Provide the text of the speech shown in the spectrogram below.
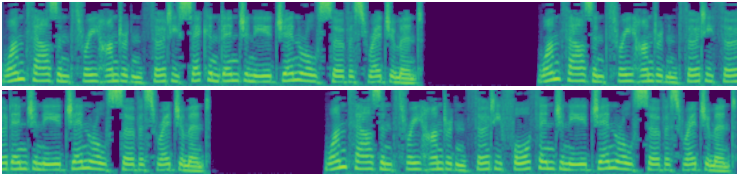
1332nd Engineer General Service Regiment. 1333rd Engineer General Service Regiment. 1334th Engineer General Service Regiment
